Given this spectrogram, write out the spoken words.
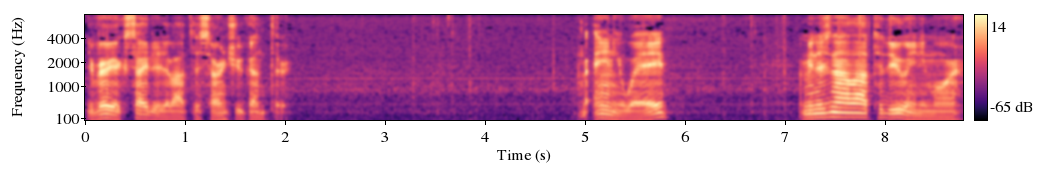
You're very excited about this, aren't you, Gunther? But anyway, I mean there's not a lot to do anymore.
